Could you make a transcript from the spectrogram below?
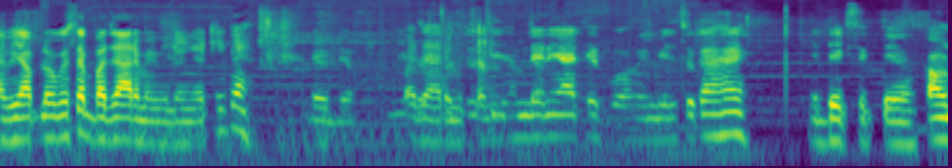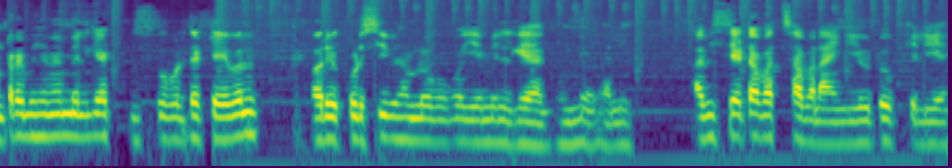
अभी आप लोगों से बाज़ार में मिलेंगे ठीक है? बाज़ार में चल। हम लेने आए थे वो हमें मिल चुका है। ये देख सकते हो काउंटर भी हमें मिल गया जिसको बोलते हैं टेबल और ये कुर्सी भी हम लोगों को ये मिल गया घूमने वाली। अभी सेटअप अच्छा बनाएँगे यूट्यूब के लिए।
